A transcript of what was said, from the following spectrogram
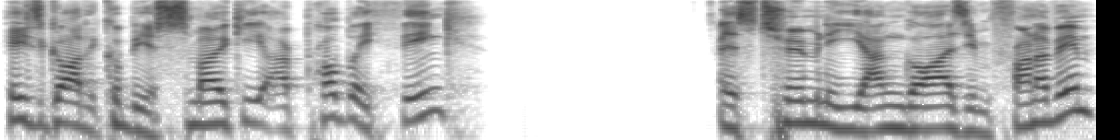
He's a guy that could be a smoky. I probably think there's too many young guys in front of him,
